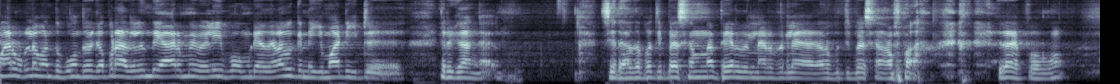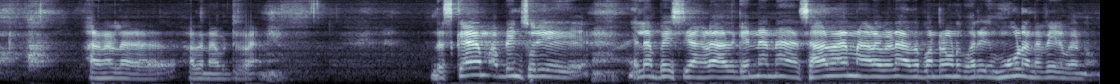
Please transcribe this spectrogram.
மாதிரி உள்ளே வந்து போனதுக்கப்புறம் அதுலேருந்து யாருமே வெளியே போக முடியாத அளவுக்கு இன்றைக்கி மாட்டிக்கிட்டு இருக்காங்க. சரி அதை பற்றி பேசினோம்னா தேர்தல் நேரத்தில் அதை பற்றி பேசினா ரொம்ப இதாக போகும். அதனால் அதை நான் விட்டுறேன். இந்த ஸ்கேம் அப்படின்னு சொல்லி எல்லாம் பேசிட்டாங்களே? அதுக்கு என்னென்னா சாதாரண ஆளை விட அதை பண்ணுறவனுக்கு வரி மூளை நிறைய வேணும்.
